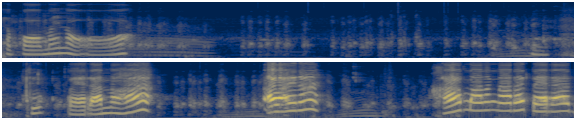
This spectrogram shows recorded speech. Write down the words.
จะพอไหมหนออืมชึบแปดอันเหรอฮะ อะไรนะครับมาตั้งนานได้แปดอัน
